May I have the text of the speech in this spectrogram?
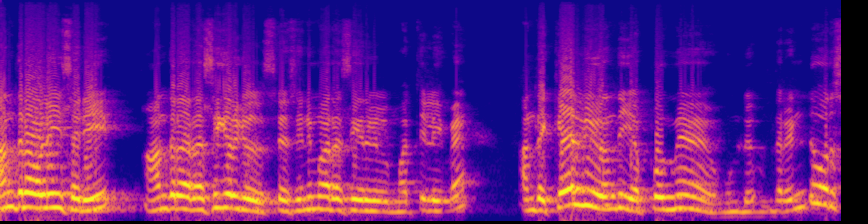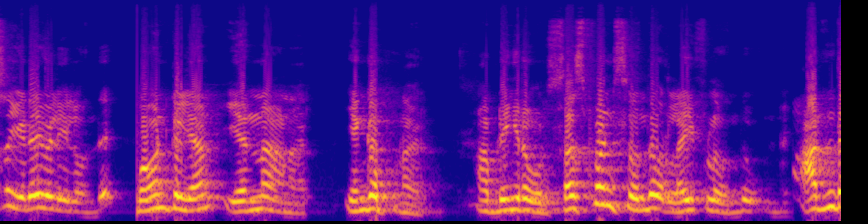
ஆந்திராவிலையும் சரி ஆந்திரா ரசிகர்கள் சினிமா ரசிகர்கள் மத்தியிலையுமே அந்த கேள்வி வந்து எப்பவுமே உண்டு. இந்த ரெண்டு வருஷம் இடைவெளியில் வந்து பவன் கல்யாண் என்ன ஆனார்? எங்க போனார்? அப்படிங்கிற ஒரு சஸ்பென்ஸ் வந்து ஒரு லைஃப்ல வந்து உண்டு. அந்த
